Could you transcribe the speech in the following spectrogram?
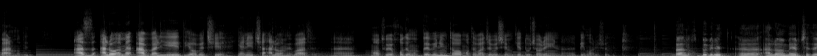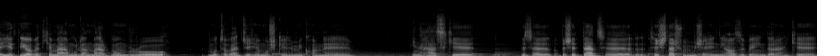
فرمودید. از علائم اولیه دیابت چیه؟ یعنی چه علائمی باید ما توی خودمون ببینیم تا متوجه بشیم که دچار این بیماری شدیم. بله خب ببینید علائم ابتدایی دیابت که معمولا مردم رو متوجه مشکل می‌کنه این هست که به شدت تشنشون میشه. این نیاز به این دارن که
